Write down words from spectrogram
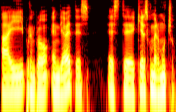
hay, por ejemplo, en diabetes, este, quieres comer mucho.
